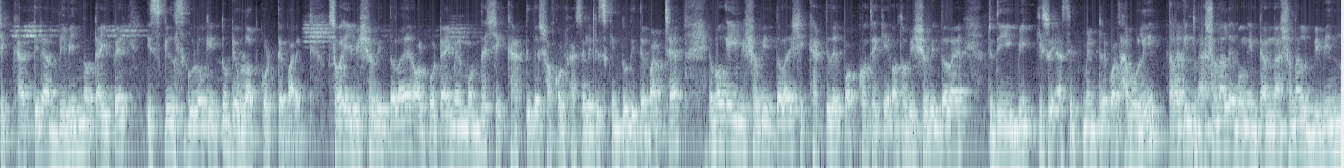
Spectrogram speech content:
শিক্ষার্থীরা বিভিন্ন টাইপের স্কিলসগুলো কিন্তু ডেভেলপ করতে পারে। সো এই বিশ্ববিদ্যালয়ে অল্প টাইমের মধ্যে শিক্ষার্থীদের সকল ফ্যাসিলিটিস কিন্তু দিতে পারছে এবং এই বিশ্ববিদ্যালয়ে শিক্ষার্থীদের পক্ষ থেকে অথবা বিশ্ববিদ্যালয়ে যদি বিগ কিছু অ্যাচিভমেন্টের কথা বলি তারা কিন্তু ন্যাশনাল এবং ইন্টারন্যাশনাল বিভিন্ন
